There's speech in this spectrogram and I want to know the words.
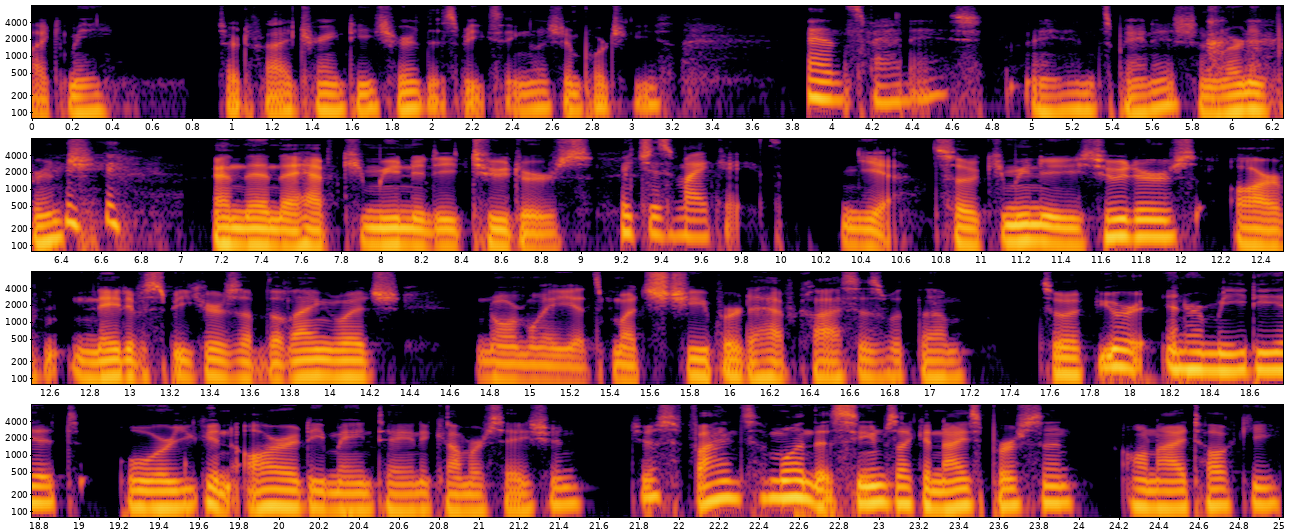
like me, certified trained teacher that speaks English and Portuguese And Spanish. and Spanish and learning French. and then they have community tutors Which is my case. Yeah. So community tutors are native speakers of the language. Normally, it's much cheaper to have classes with them. So if you're intermediate or you can already maintain a conversation, just find someone that seems like a nice person on italki.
